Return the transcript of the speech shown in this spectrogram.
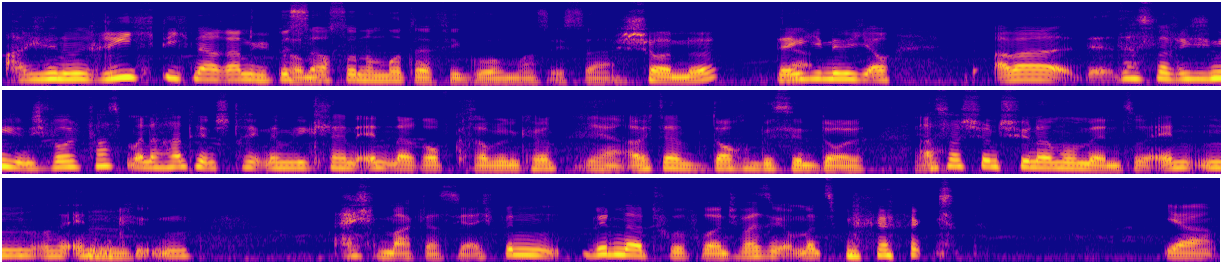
Aber die sind richtig nah Du bist rangekommen. auch so eine Mutterfigur, muss ich sagen. Schon, ne? Denke Ja. ich nämlich auch. Aber das war richtig niedlich. Und ich wollte fast meine Hand hinstrecken, damit die kleinen Enten darauf krabbeln können. Ja. Aber ich dann doch ein bisschen doll. Das war schon ein schöner Moment. So Enten und Entenküken. Mhm. Ich mag das ja. Ich bin, bin Naturfreund. Ich weiß nicht, ob man es merkt. Ja,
